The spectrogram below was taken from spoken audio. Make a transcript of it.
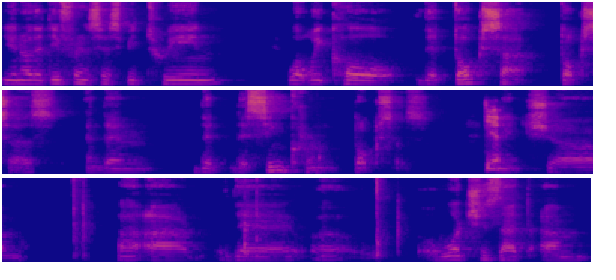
you know, the differences between what we call the doxa doxas and then the, the synchron doxas, yeah. which um, are the uh, watches that um,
